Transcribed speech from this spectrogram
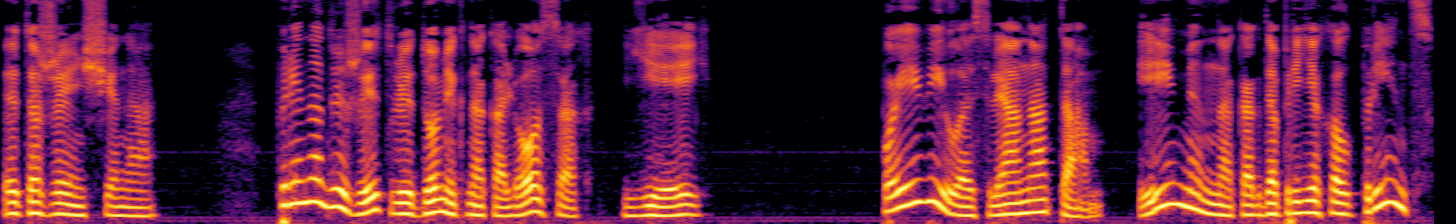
эта женщина. Принадлежит ли домик на колесах ей? Появилась ли она там именно, когда приехал принц?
